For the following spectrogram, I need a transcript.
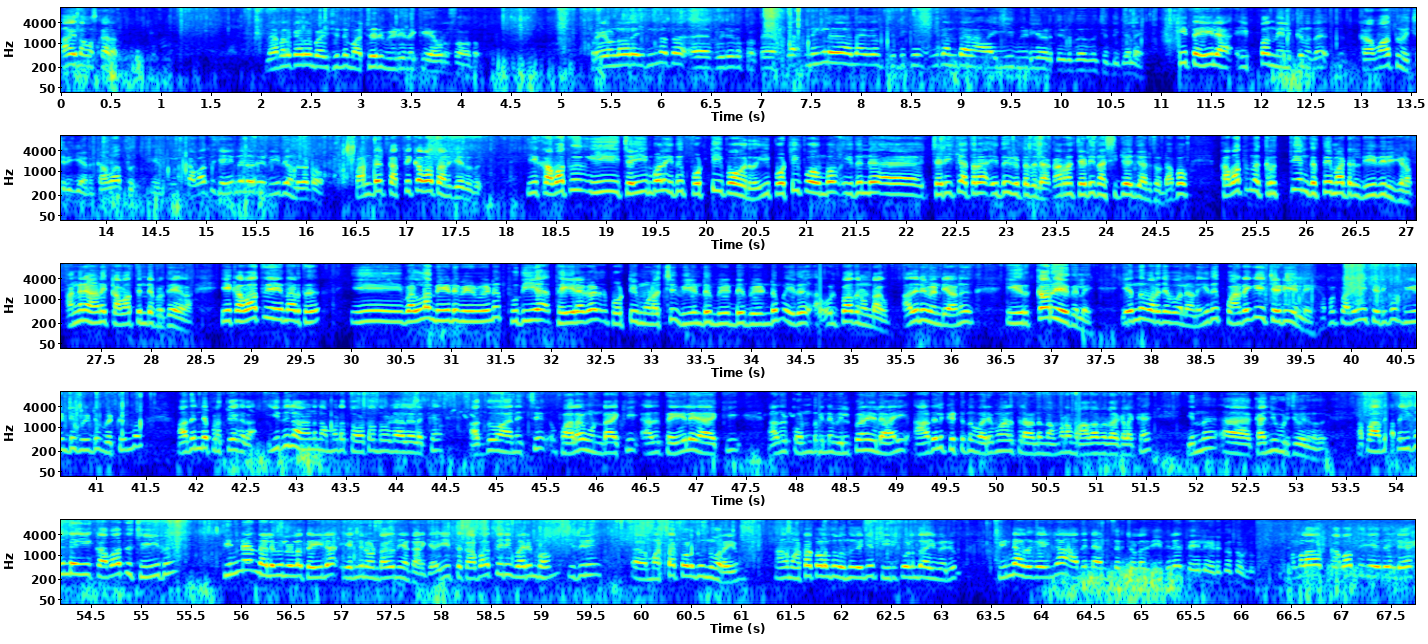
Hi നമസ്കാരം. നേമലക്കാരൻ ബൈച്ചിന്റെ മറ്റൊരു വീഡിയോയിലേക്ക് ഏവർക്കും സ്വാഗതം. പ്രിയമുള്ളവരെ ഇന്നത്തെ വീഡിയോയുടെ പ്രത്യേകത നിങ്ങൾ ചിന്തിക്കും ഇതെന്താണ് ഈ വീഡിയോ എടുത്തിടുന്നതെന്ന് ചിന്തിക്കും അല്ലേ? ഈ തേയില ഇപ്പം നിൽക്കുന്നത് കവാത്ത് വെച്ചിരിക്കുകയാണ് കവാത്ത്. ഈ കവാത്ത് ചെയ്യുന്നതിന് ഒരു രീതിയുണ്ട് കേട്ടോ. പണ്ട് കത്തിക്കവാത്താണ് ചെയ്യുന്നത്. ഈ കവാത്ത് ഈ ചെയ്യുമ്പോൾ ഇത് പൊട്ടി പോകരുത്. ഈ പൊട്ടി പോകുമ്പോൾ ഇതിന്റെ ചെടിക്ക് അത്ര ഇത് കിട്ടത്തില്ല. കാരണം ചെടി നശിക്കുകയും ചാൻസ് ഉണ്ട്. അപ്പോൾ കവാത്ത് കൃത്യം കൃത്യമായിട്ടുള്ള രീതിയിലിരിക്കണം അങ്ങനെയാണ് കവാത്തിന്റെ പ്രത്യേകത. ഈ കവാത്ത് ചെയ്യുന്നിടത്ത് ഈ വെള്ളം വീണ്ടും വീണ് വീണ് പുതിയ തൈരകൾ പൊട്ടി മുളച്ച് വീണ്ടും വീണ്ടും വീണ്ടും ഇത് ഉൽപ്പാദനം ഉണ്ടാകും. അതിനു വേണ്ടിയാണ് ഈ റിക്കവർ ചെയ്തില്ലേ എന്ന് പറഞ്ഞ പോലെയാണ്. ഇത് പഴകിയ ചെടിയല്ലേ? അപ്പോൾ പഴകിയ ചെടിക്കും വീണ്ടും വീണ്ടും വെട്ടുമ്പോൾ അതിന്റെ പ്രത്യേകത. ഇതിലാണ് നമ്മുടെ തോട്ടം തൊഴിലാളികളൊക്കെ അധ്വാനിച്ച് ഫലമുണ്ടാക്കി അത് തേയിലയാക്കി അത് കൊണ്ട് പിന്നെ വിൽപ്പനയിലായി അതിൽ കിട്ടുന്ന വരുമാനത്തിലാണ് നമ്മുടെ മാതാപിതാക്കളൊക്കെ ഇന്ന് കഞ്ഞി കുടിച്ച് വരുന്നത്. അപ്പോൾ അത് അപ്പോൾ ഇതിന്റെ ഈ കവാത്ത് ചെയ്ത് പിന്നെ നിലവിലുള്ള തേയില എങ്ങനെ ഉണ്ടാകുമെന്ന് ഞാൻ കാണിക്കാം. ഈ കവാത്തിരി വരുമ്പം ഇതിന് മട്ടക്കുളന്ത് എന്ന് പറയും. ആ മട്ടക്കുളന്ത് വന്നു കഴിഞ്ഞാൽ തിരിക്കുളന്തായി വരും. പിന്നെ അത് കഴിഞ്ഞാൽ അതിനനുസരിച്ചുള്ള രീതിയിലേ തേയില എടുക്കത്തുള്ളൂ. നമ്മൾ ആ കവാത്ത് ചെയ്തതിന്റെ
